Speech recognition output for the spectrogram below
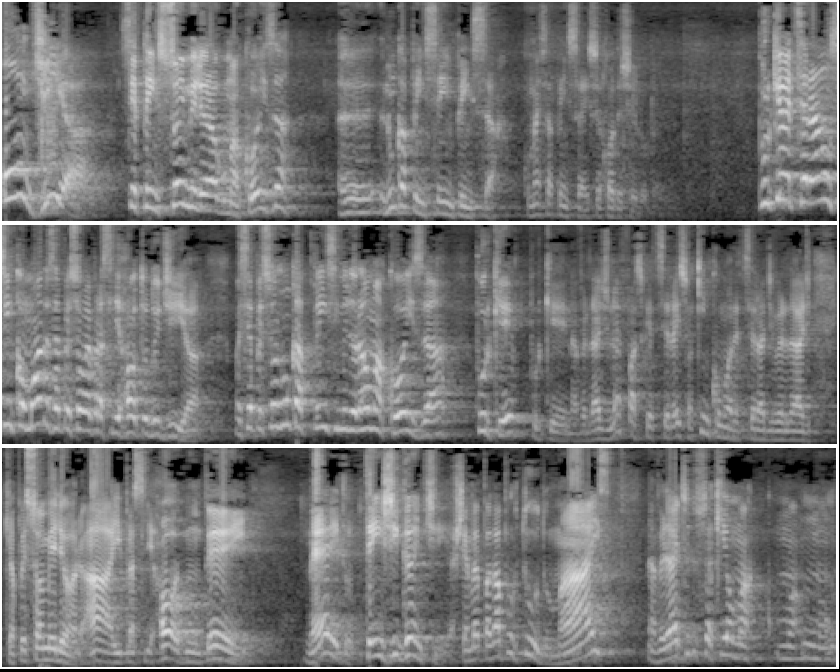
Um dia, você pensou em melhorar alguma coisa? Uh, eu nunca pensei em pensar. Começa a pensar, isso é Rodesh Elul. Porque o Yetzirah não se incomoda se a pessoa vai para Silihot todo dia. Mas se a pessoa nunca pensa em melhorar uma coisa, por quê? Porque, na verdade, não é fácil que Yetzirah, isso aqui incomoda Yetzirah de verdade, que a pessoa melhora. Ah, ir para Silihot não tem mérito? Tem gigante. A Hashem vai pagar por tudo. Mas, na verdade, tudo isso aqui é uma, uma, uma,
